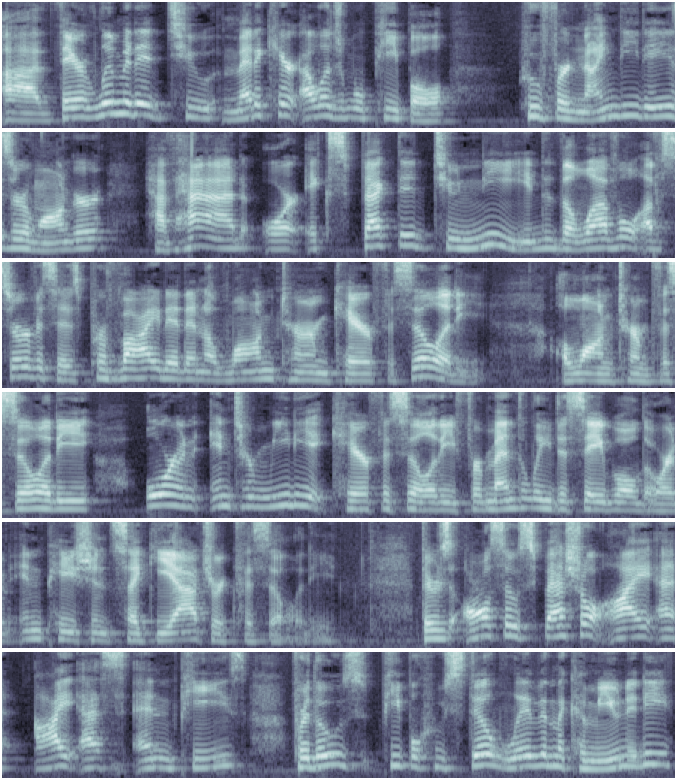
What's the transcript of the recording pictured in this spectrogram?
uh, they're limited to Medicare eligible people who for 90 days or longer have had or expected to need the level of services provided in a long term care facility, a long term facility, or an intermediate care facility for mentally disabled or an inpatient psychiatric facility. There's also special ISNPs for those people who still live in the community,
